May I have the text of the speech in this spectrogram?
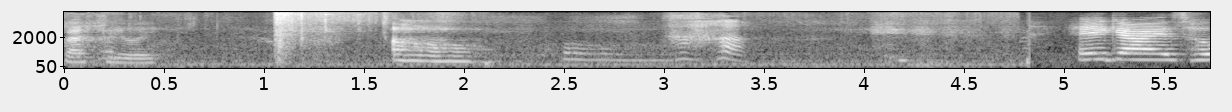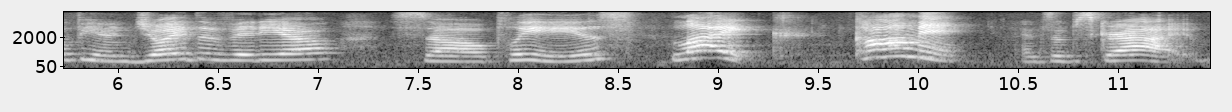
Bad feeling. Oh. hey guys, hope you enjoyed the video. So please like, comment, and subscribe.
